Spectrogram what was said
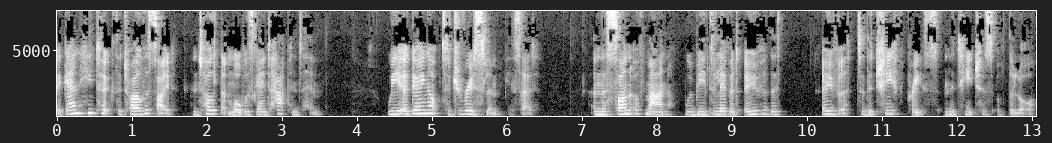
Again he took the twelve aside and told them what was going to happen to him. We are going up to Jerusalem, he said, and the Son of Man will be delivered over, the, over to the chief priests and the teachers of the law.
